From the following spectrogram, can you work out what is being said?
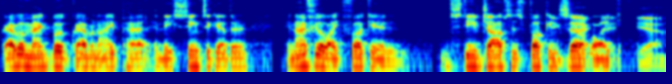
grab a MacBook, grab an iPad, and they sync together, and I feel like fucking Steve Jobs' is fucking self. Like yeah.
